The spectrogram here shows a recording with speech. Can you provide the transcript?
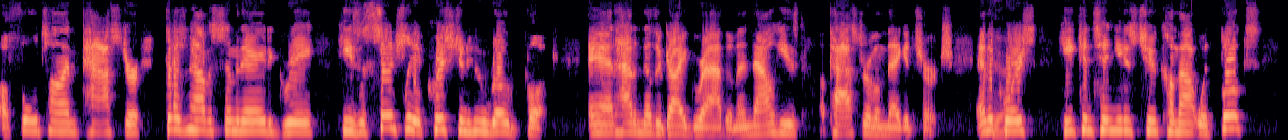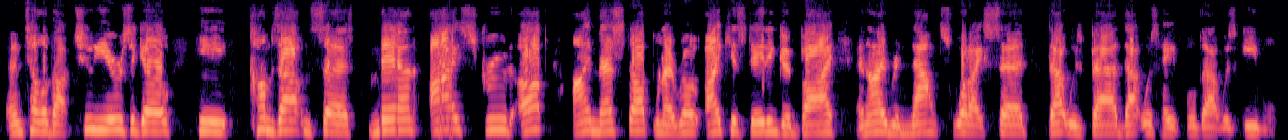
a full time pastor, doesn't have a seminary degree. He's essentially a Christian who wrote a book and had another guy grab him. And now he's a pastor of a mega church. And of Yeah. course, he continues to come out with books until about two years ago, he comes out and says, Man, I screwed up. I messed up when I wrote I Kiss Dating Goodbye, and I renounce what I said. That was bad. That was hateful. That was evil.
